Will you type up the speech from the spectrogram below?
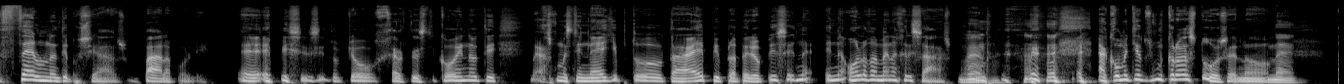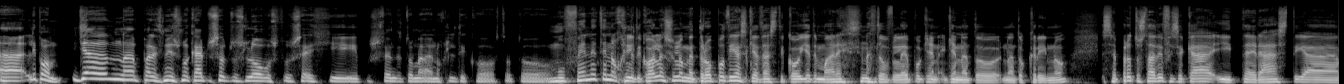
θέλουν να εντυπωσιάζουν πάρα πολύ. Ε, επίσης το πιο χαρακτηριστικό είναι ότι ας πούμε στην Αίγυπτο τα έπιπλα περιοπής είναι, είναι όλα βαμμένα χρυσά ας πούμε. Βέβαια. Ακόμη και τους μικροαστούς εννοώ. ναι. Α, λοιπόν, για να παριθμίσουμε κάποιους από τους λόγους που, σε έχει, που σου φαίνεται το ενοχλητικό αυτό το... Μου φαίνεται ενοχλητικό, αλλά σου λέω με τρόπο διασκεδαστικό, γιατί μου αρέσει να το βλέπω και, και να, το, να το κρίνω. Σε πρώτο στάδιο, φυσικά, η τεράστια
